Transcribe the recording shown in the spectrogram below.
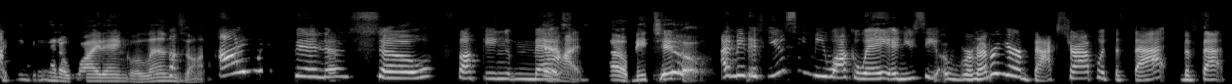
I think it had a wide angle lens on. I would have been so fucking mad. Oh, me too. I mean, if you see me walk away and you see, remember your backstrap with the fat, the fat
